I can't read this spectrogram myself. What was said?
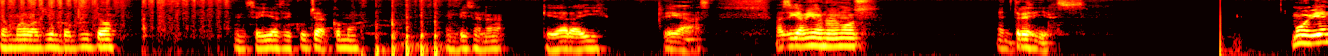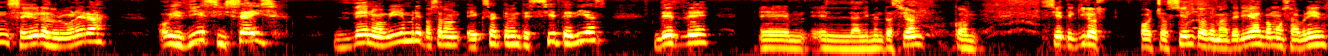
Yo muevo aquí un poquito. Enseguida se escucha cómo empiezan a quedar ahí pegadas. Así que amigos, nos vemos en tres días. Muy bien, seguidores de Urbonera. Hoy es 16 de noviembre, pasaron exactamente 7 días desde eh, la alimentación con 7 kilos 800 de material. Vamos a abrir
